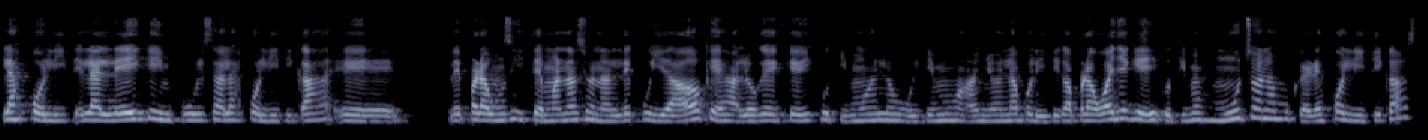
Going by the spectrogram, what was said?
las la ley que impulsa las políticas eh, para un sistema nacional de cuidado, que es algo que, que, discutimos en los últimos años en la política paraguaya, que discutimos mucho en las mujeres políticas,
